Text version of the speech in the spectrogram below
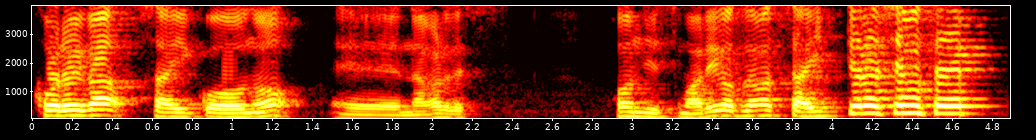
これが最高の、えー、流れです。本日もありがとうございました。いってらっしゃいませ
